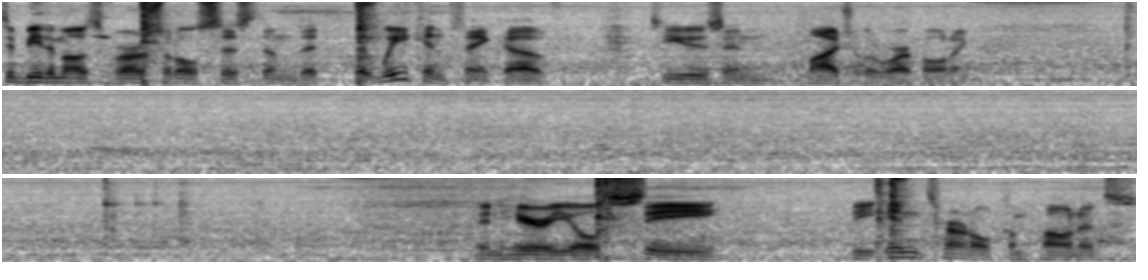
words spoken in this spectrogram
to be the most versatile system that, that we can think of to use in modular work holding. And here you'll see the internal components.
